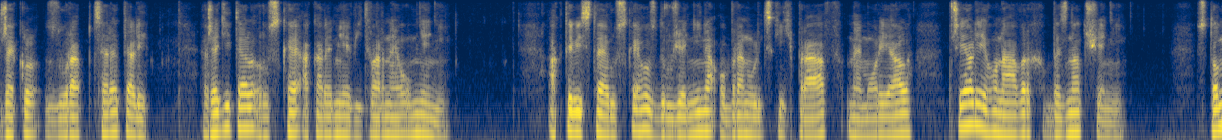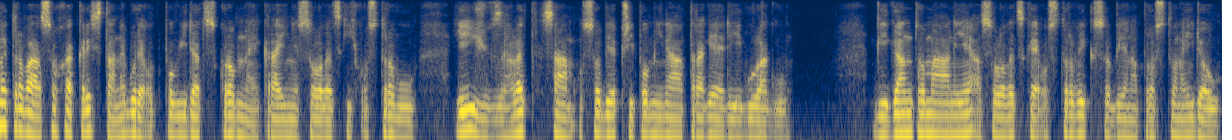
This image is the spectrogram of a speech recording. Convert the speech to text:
řekl Zurab Cereteli, ředitel Ruské akademie výtvarného umění. Aktivisté Ruského združení na obranu lidských práv Memorial přijali jeho návrh bez nadšení. Stometrová socha Krista nebude odpovídat skromné krajině Soloveckých ostrovů, jejíž vzhled sám o sobě připomíná tragédii Gulagů. Gigantománie a Solovecké ostrovy k sobě naprosto nejdou,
